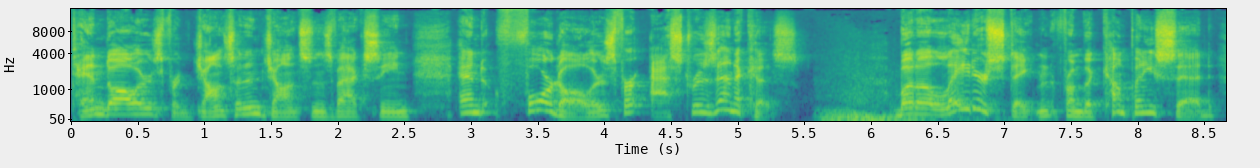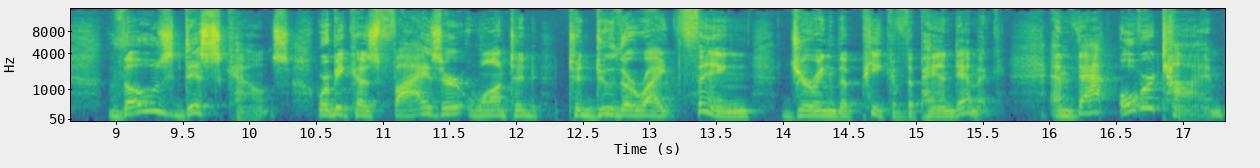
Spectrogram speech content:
$10 for Johnson & Johnson's vaccine, and $4 for AstraZeneca's. But a later statement from the company said those discounts were because Pfizer wanted to do the right thing during the peak of the pandemic, and that over time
